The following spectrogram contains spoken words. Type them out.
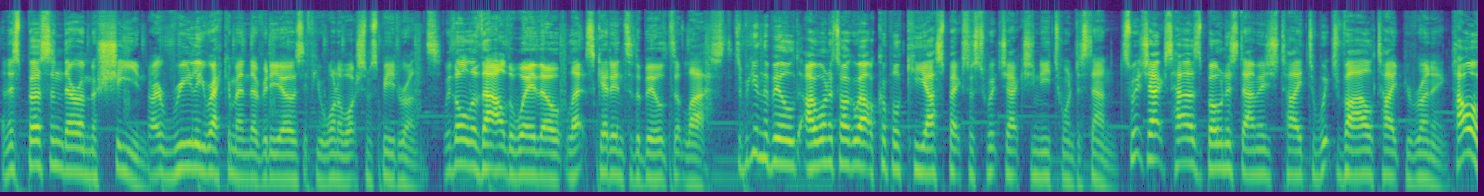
and this person, they're a machine. I really recommend their videos if you want to watch some speedruns. With all of that out of the way though, let's get into the builds at last. To begin the build, I want to talk about a couple of key aspects of Switch Axe you need to understand. Switch Axe has bonus damage tied to which vial type you're running. Power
